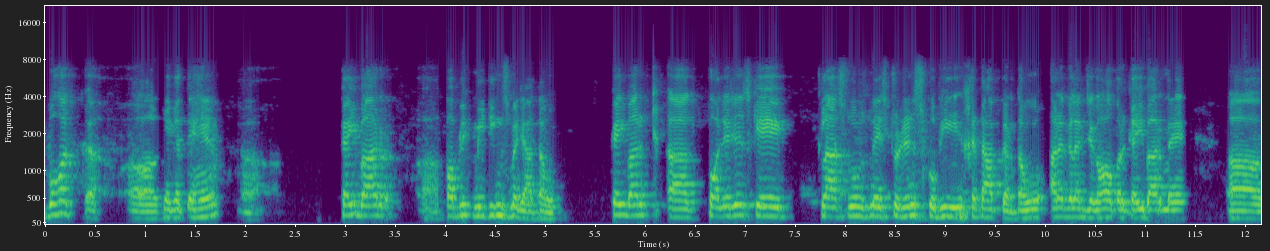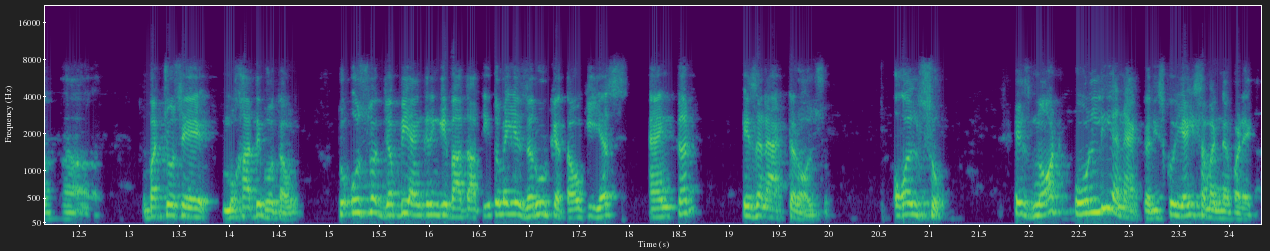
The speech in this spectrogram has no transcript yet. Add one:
बहुत क्या कहते हैं कई बार पब्लिक मीटिंग्स में जाता हूँ। कई बार कॉलेजेस के क्लासरूम्स में स्टूडेंट्स को भी खिताब करता हूँ। अलग अलग जगहों पर कई बार मैं बच्चों से मुखातिब होता हूँ। तो उस वक्त जब भी एंकरिंग की बात आती है तो मैं ये ज़रूर कहता हूँ कि yes anchor is an actor also also is not only an actor इसको यही समझना पड़ेगा।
